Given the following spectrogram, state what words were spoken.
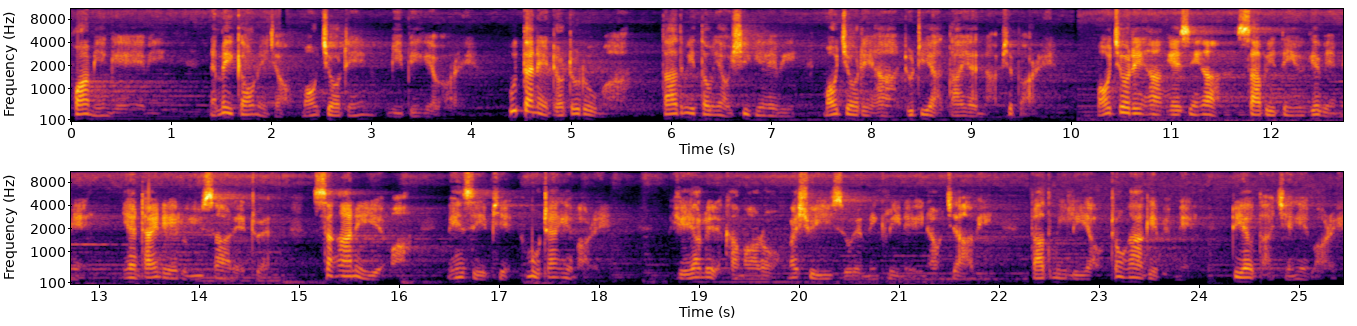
ဖွားမြင်ခဲ့ပြီးနမိတ်ကောင်းတဲ့ကြောင့်မောင်ကျော်တင်မြည်ပေးခဲ့ပါတယ်ဦးတန့်နဲ့ဒေါ်တုတ်တို့မှာသားသမီး3ယောက်ရှိခဲ့ပြီးမောင်ကျော်တင်ဟာဒုတိယသားရနာဖြစ်ပါတယ်။မောင်ကျော်တင်ဟာငယ်စဉ်ကစာပေသင်ယူခဲ့ပေမဲ့ ညံထိုင်းတယ်လို့ယူဆရတဲ့အတွက်15နှစ်ရဲ့မှာမင်းစီဖြစ်အမှုထမ်းခဲ့ပါတယ်။ရေရောက်တဲ့အခါမှာတော့မတ်ရွှေကြီးဆိုတဲ့မိန်းကလေးနဲ့အိမ်အောင်ကြပြီးသားသမီးလေးယောက်ထွန်းကားခဲ့ပေမဲ့တယောက်သာကျန်ခဲ့ပါတယ်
